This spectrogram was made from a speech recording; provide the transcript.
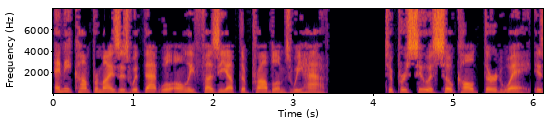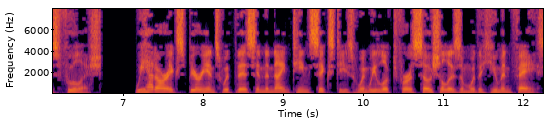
Any compromises with that will only fuzzy up the problems we have. To pursue a so-called third way is foolish. We had our experience with this in the 1960s when we looked for a socialism with a human face.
